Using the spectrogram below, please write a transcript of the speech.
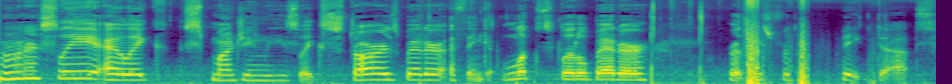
Honestly, I like smudging these like stars better. I think it looks a little better, or at least for the big dots.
